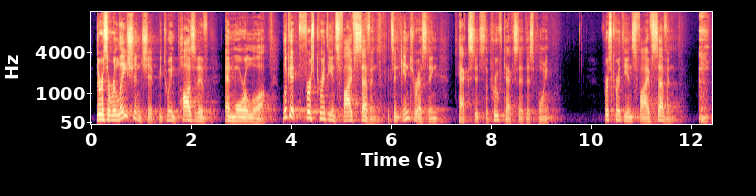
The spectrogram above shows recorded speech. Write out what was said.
There is a relationship between positive and moral law. Look at 1 Corinthians 5 7. It's an interesting text, it's the proof text at this point. 1 Corinthians 5 7.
